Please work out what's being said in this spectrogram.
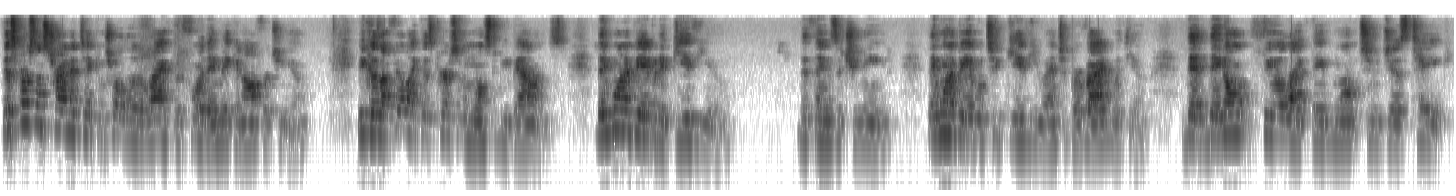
This person's trying to take control of their life before they make an offer to you. Because I feel like this person wants to be balanced. They want to be able to give you the things that you need. They want to be able to give you and to provide with you. That they don't feel like they want to just take.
